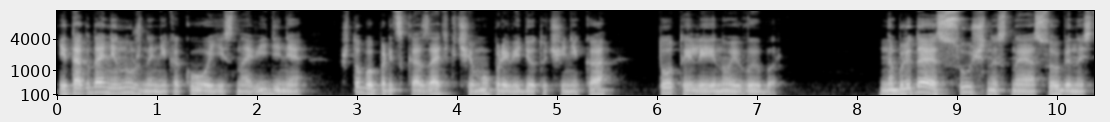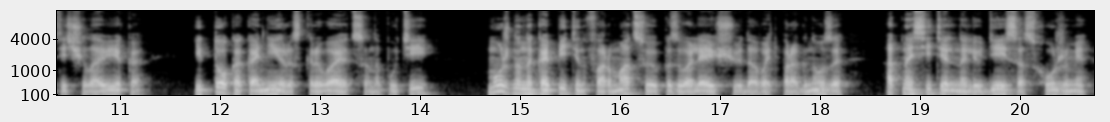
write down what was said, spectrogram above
И тогда не нужно никакого ясновидения, чтобы предсказать, к чему приведет ученика тот или иной выбор. Наблюдая сущностные особенности человека и то, как они раскрываются на пути, можно накопить информацию, позволяющую давать прогнозы относительно людей со схожими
